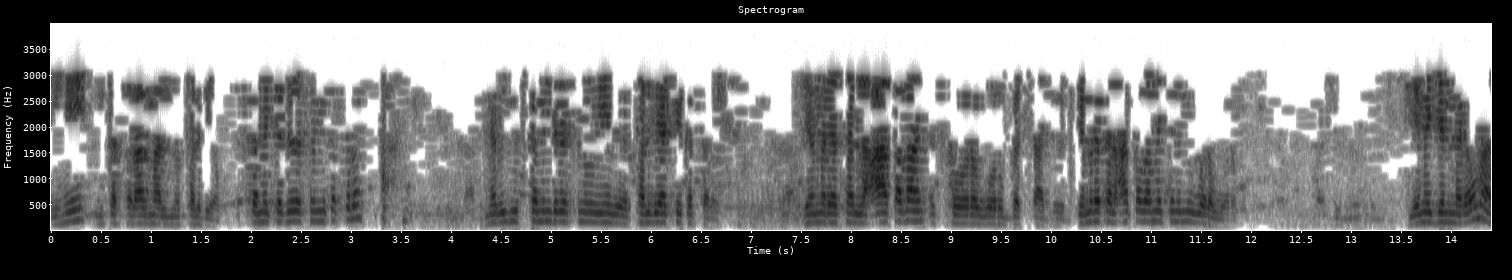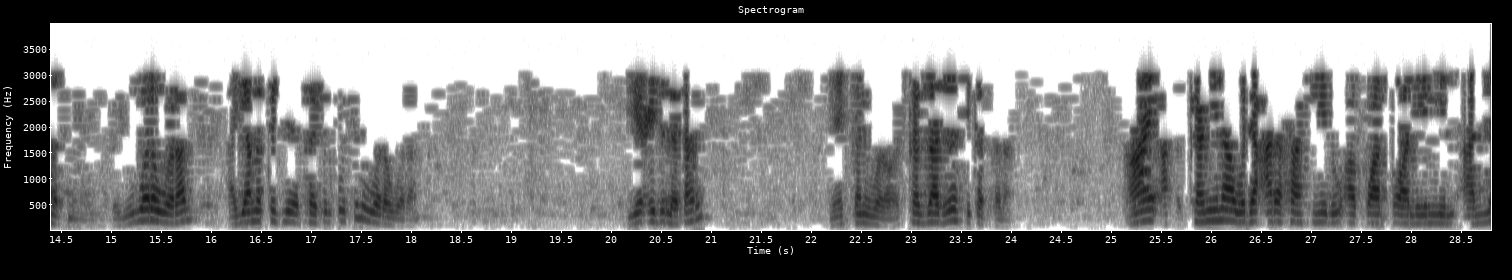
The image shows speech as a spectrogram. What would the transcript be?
ይሄ ይቀጥላል ማለት ነው። ተልቢያው እስከ መቼ ድረስ ነው የሚቀጥለው? ነብዩ እስከምን ድረስ ነው ይሄ ተልቢያቸው የቀጠለው? ጀምረተል ዐቀባን እስከወረወሩበት ሰዓት ድረስ። ጀምረተል ዐቀባ መቼ ነው የሚወረወረው? የመጀመሪያው ማለት ነው። ይወረወራል አያመት ተሽርቆችን ይወረወራል። የዒድ ዕለት አይደል? የቀን ይወረወራል። እስከዛ ድረስ ይቀጥላል። አይ ከሚና ወደ አረፋ ሲሄዱ አቋርጠዋል የሚል አለ።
